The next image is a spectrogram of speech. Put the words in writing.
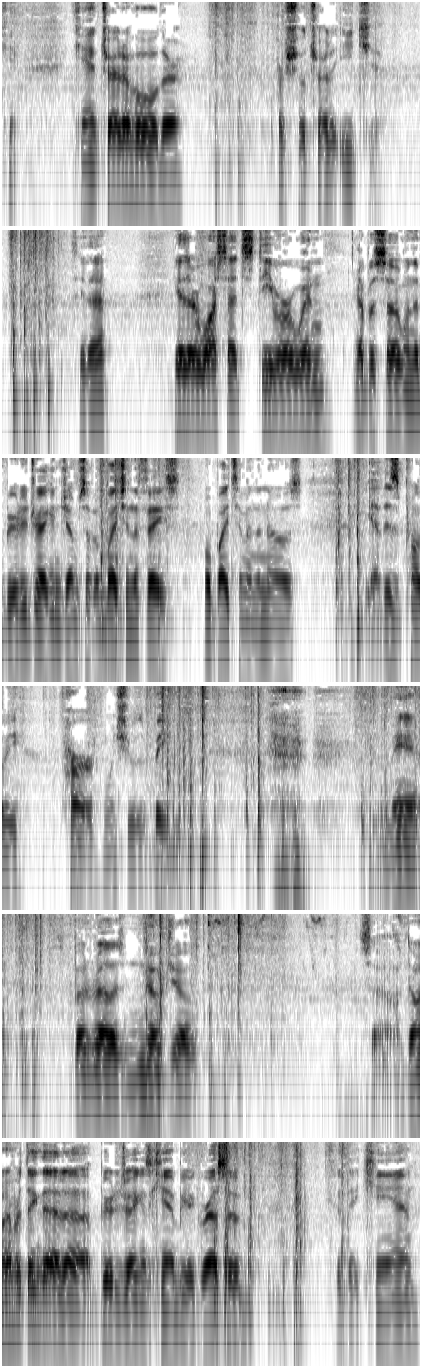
Can't, can't try to hold her, or she'll try to eat you. See that? You guys ever watch that Steve Irwin episode when the bearded dragon jumps up and bites you in the face? Or bites him in the nose? Yeah, this is probably her when she was a baby. Man, Spudrella is no joke. So, don't ever think that uh, bearded dragons can't be aggressive. Because they can.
